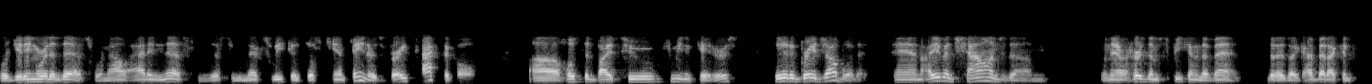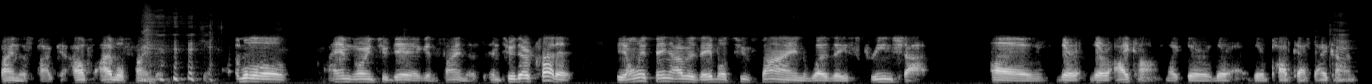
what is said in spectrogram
we're getting rid of this, we're now adding this, this next week is this campaign. It was very tactical, uh, hosted by two communicators. They did a great job with it. And I even challenged them when they heard them speak at an event that I was like, I bet I can find this podcast. I'll, I will find it. yeah. I will. I am going to dig and find this. And to their credit, the only thing I was able to find was a screenshot of their their icon, like their their their podcast icon. Okay.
